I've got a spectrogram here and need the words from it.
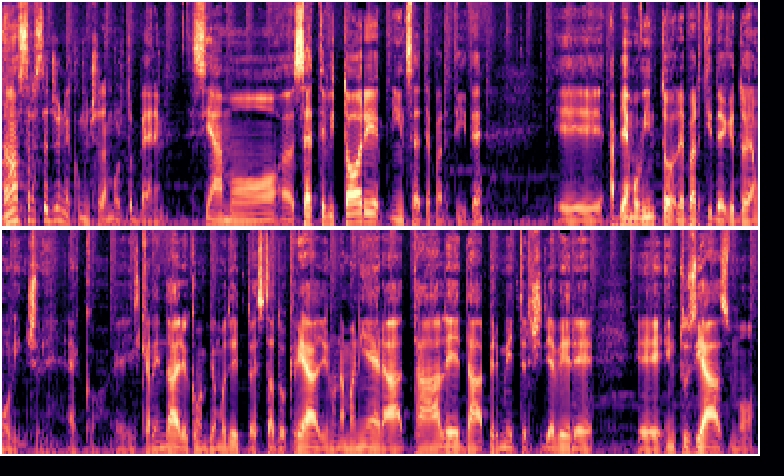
La nostra stagione è cominciata molto bene. Siamo uh, sette vittorie in sette partite e abbiamo vinto le partite che dovevamo vincere. Ecco, il calendario, come abbiamo detto, è stato creato in una maniera tale da permetterci di avere eh, entusiasmo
